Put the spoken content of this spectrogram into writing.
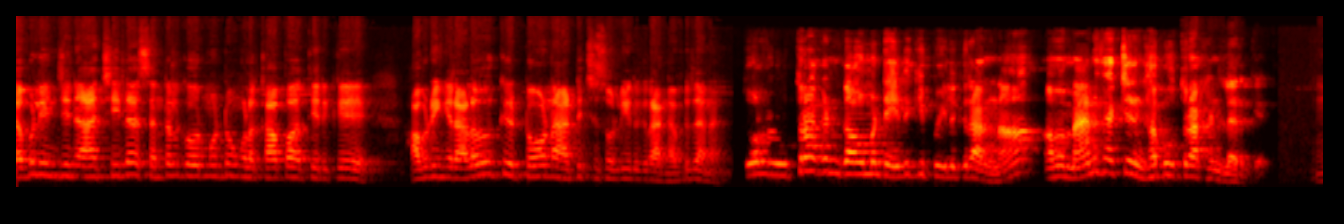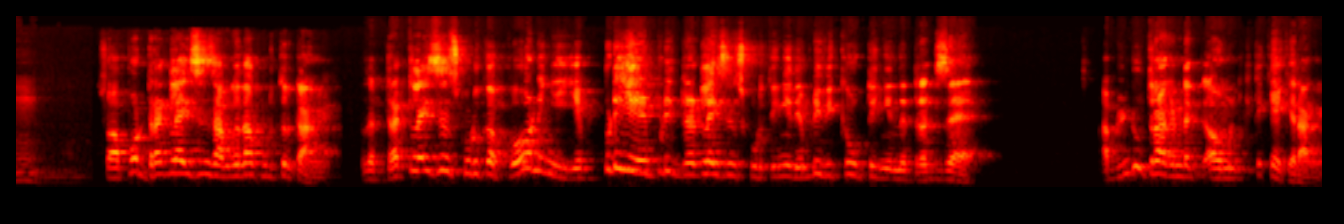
டபுள் இன்ஜின் ஆட்சியில் சென்ட்ரல் கவர்மெண்ட்டும் உங்களை காப்பாற்றிருக்கு அப்படிங்கிற அளவுக்கு டோனை அடித்து சொல்லியிருக்கிறாங்க. அப்படி தானே உத்தராகண்ட் கவர்மெண்ட் எதுக்கு இப்போ இழுக்கிறாங்கன்னா அவன் மேனுஃபேக்சரிங் ஹப் உத்தராகண்ட்ல இருக்கு. ம். ஸோ அப்போ ட்ரக் லைசன்ஸ் அவங்க தான் கொடுத்துருக்காங்க. அந்த ட்ரக் லைசன்ஸ் கொடுக்கப்போ நீங்க எப்படி எப்படி ட்ரக் லைசன்ஸ் கொடுத்தீங்க? இது எப்படி விற்க விட்டீங்க இந்த ட்ரக்ஸை அப்படின்ட்டு உத்தராகண்ட் கவர்மெண்ட் கிட்ட கேட்குறாங்க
